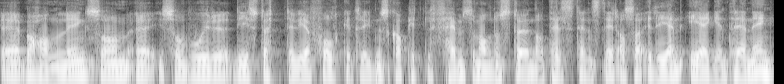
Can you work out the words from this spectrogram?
eh, behandling som, eh, som hvor de støtter via folketrygdens kapittel 5 som handler om stønad til helsetjenester. Altså ren egentrening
